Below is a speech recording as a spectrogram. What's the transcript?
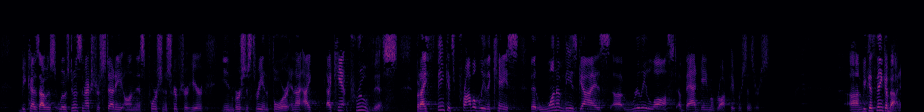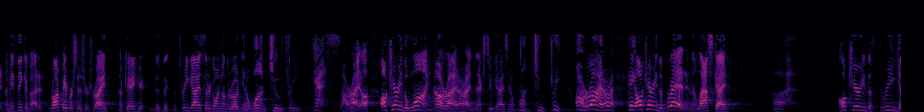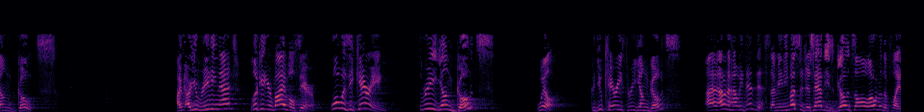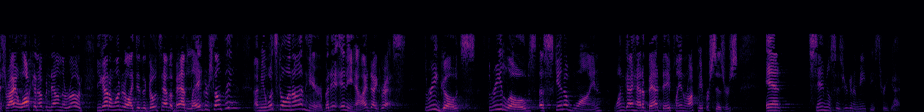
because I was, was doing some extra study on this portion of Scripture here in verses 3 and 4, and I, I, I can't prove this, but I think it's probably the case that one of these guys uh, really lost a bad game of rock, paper, scissors. Um, because think about it. I mean, think about it. Rock, paper, scissors, right? Okay, here, the, the, the three guys that are going on the road, you know, one, two, three, yes, all right, I'll, I'll carry the wine. All right, all right. And the next two guys, you know, one, two, three, all right, all right. Hey, I'll carry the bread. And the last guy, uh, I'll carry the three young goats. I, are you reading that? Look at your Bibles here. What was he carrying? Three young goats? Will, could you carry three young goats? I, I don't know how he did this. I mean, he must have just had these goats all over the place, right? Walking up and down the road. You gotta wonder, like, did the goats have a bad leg or something? I mean, what's going on here? But anyhow, I digress. Three goats, three loaves, a skin of wine. One guy had a bad day playing rock, paper, scissors. And Samuel says, You're to meet these three guys.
